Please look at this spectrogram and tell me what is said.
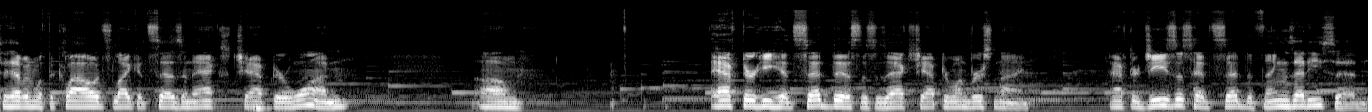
to heaven with the clouds, like it says in Acts chapter 1. Um, after he had said this, this is Acts chapter 1, verse 9. After Jesus had said the things that he said,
